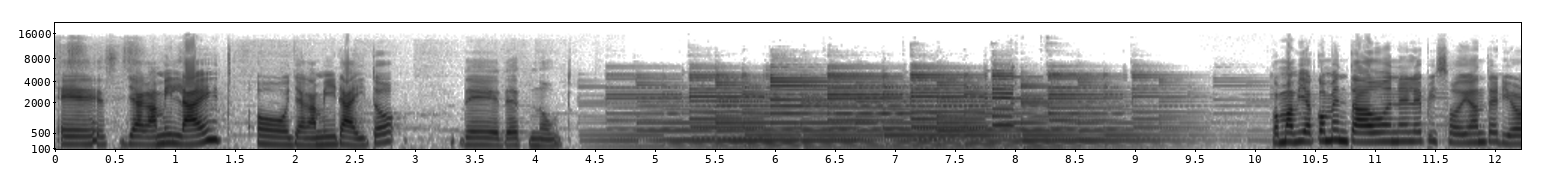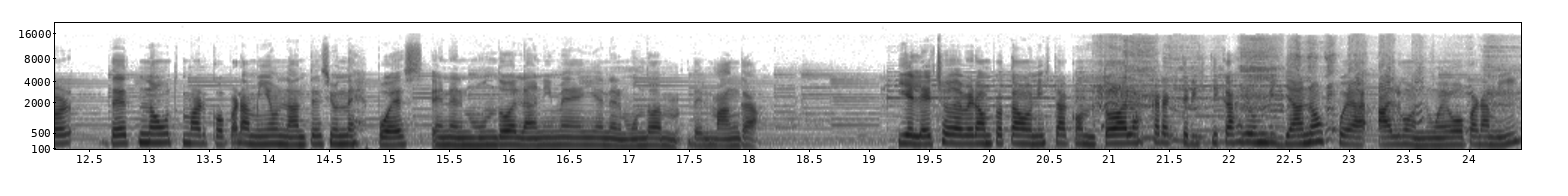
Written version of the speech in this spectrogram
es Yagami Light o Yagami Raito de Death Note. Como había comentado en el episodio anterior, Death Note marcó para mí un antes y un después en el mundo del anime y en el mundo del manga. Y el hecho de ver a un protagonista con todas las características de un villano fue algo nuevo para mí.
